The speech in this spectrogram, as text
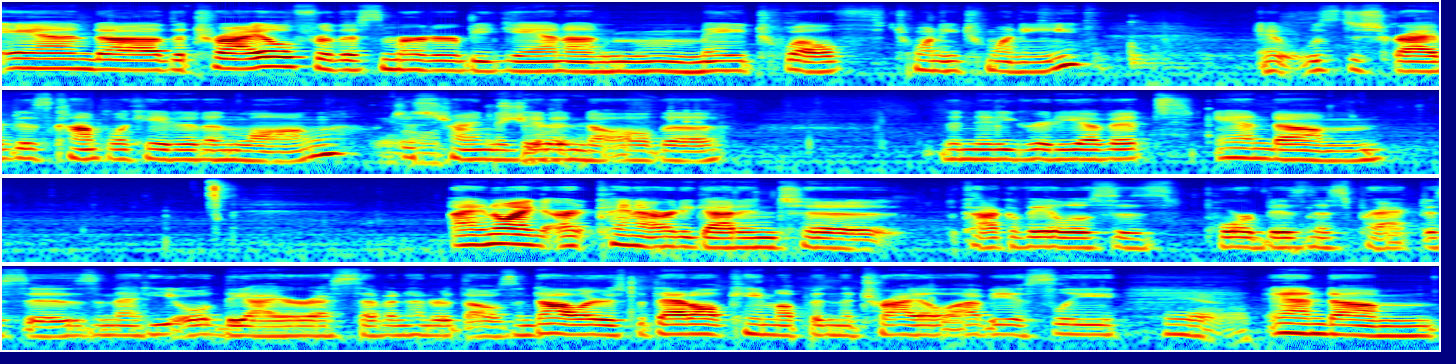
And uh, the trial for this murder began on May 12th, 2020. It was described as complicated and long, just Oh, trying to sure. get into all the the nitty gritty of it. And um, I know I kind of already got into Kakavelos's poor business practices and that he owed the IRS $700,000, but that all came up in the trial, obviously. Yeah. And um,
